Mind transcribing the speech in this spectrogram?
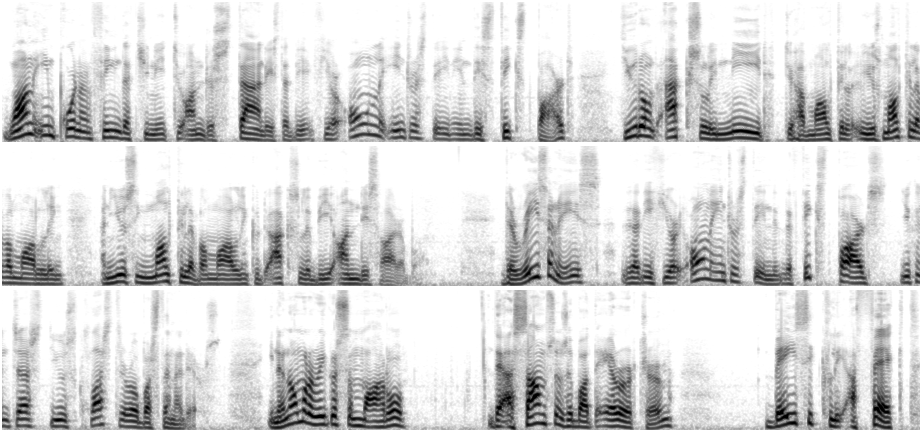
one important thing that you need to understand is that if you're only interested in this fixed part, you don't actually need to have multi, use multi-level modeling and using multi-level modeling could actually be undesirable. The reason is that if you're only interested in the fixed parts, you can just use cluster robust standard errors. In a normal regression model, the assumptions about the error term basically affect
